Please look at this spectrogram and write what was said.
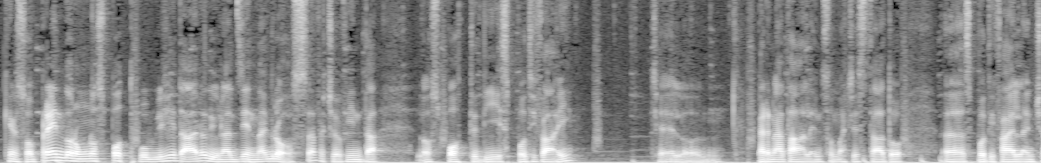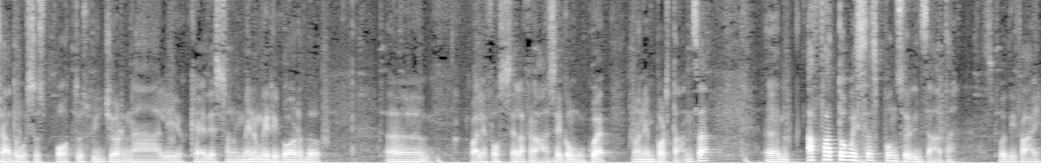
che ne so, prendono uno spot pubblicitario di un'azienda grossa, facevo finta lo spot di Spotify, cioè lo, per Natale insomma c'è stato uh, Spotify ha lanciato questo spot sui giornali ok adesso nemmeno mi ricordo uh, quale fosse la frase comunque non ha importanza uh, ha fatto questa sponsorizzata Spotify.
